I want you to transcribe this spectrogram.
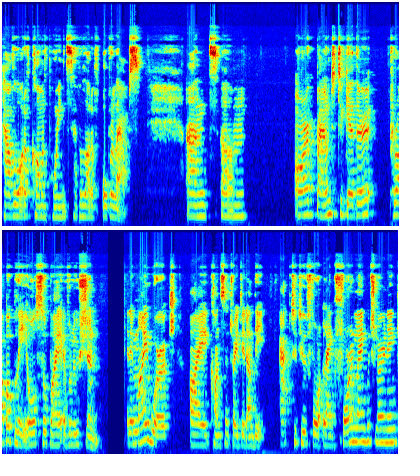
have a lot of common points, have a lot of overlaps, and um, are bound together probably also by evolution. And in my work, I concentrated on the aptitude for like foreign language learning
